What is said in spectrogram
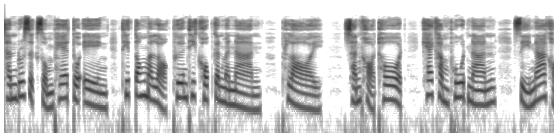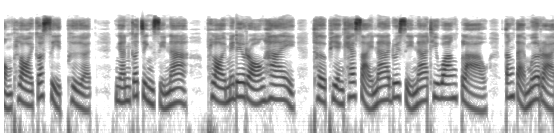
ฉันรู้สึกสมเพศตัวเองที่ต้องมาหลอกเพื่อนที่คบกันมานาน พลอย ฉันขอโทษ แค่คำพูดนั้น สีหน้าของพลอยก็สีดเผือด งั้นก็จริงสีหน้า พลอยไม่ได้ร้องไห้ เธอเพียงแค่สายหน้าด้วยสีหน้าที่ว่างเปล่า ตั้งแต่เมื่อไหร่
